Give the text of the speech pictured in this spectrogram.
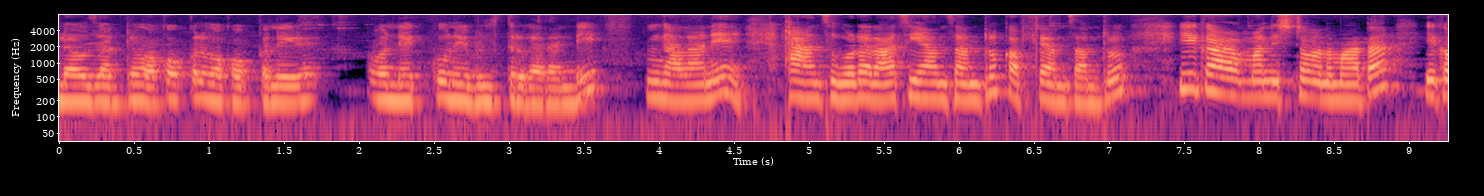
బ్లౌజ్ అంటారు. ఒక్కొక్కరు ఒక్కొక్కనే నెక్ పిలుస్తారు కదండి. ఇంకా అలానే హ్యాండ్స్ కూడా రాసి హ్యాండ్స్ అంటారు కఫ్ హ్యాండ్స్ అంటారు. ఇక మన ఇష్టం అనమాట ఇక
